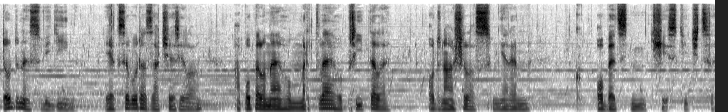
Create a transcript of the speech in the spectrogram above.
Dodnes vidím, jak se voda začeřila a popel mého mrtvého přítele odnášela směrem k obecní čističce.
